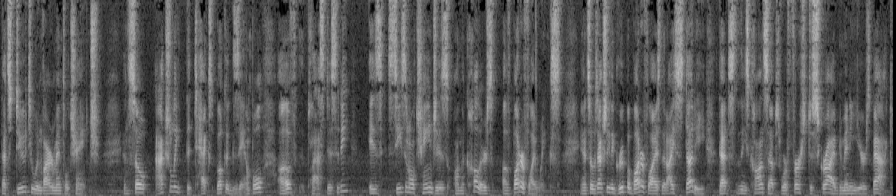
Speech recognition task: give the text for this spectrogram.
that's due to environmental change. And so, actually, the textbook example of plasticity is seasonal changes on the colors of butterfly wings. And so it was actually the group of butterflies that I study that these concepts were first described many years back.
